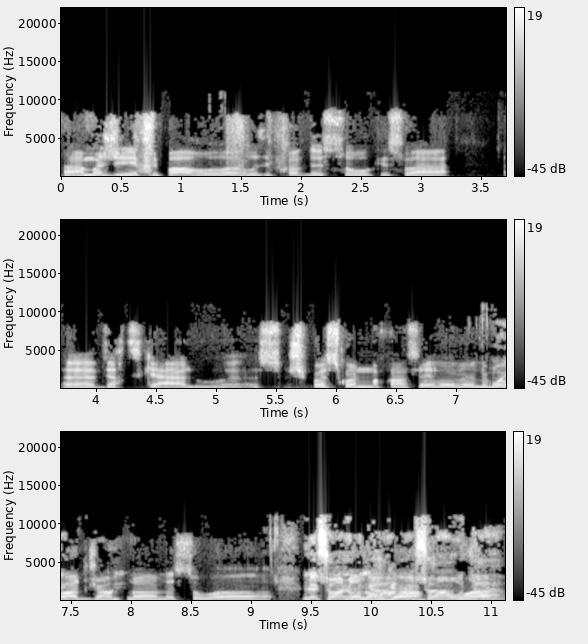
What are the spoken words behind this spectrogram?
Ah, moi, j'ai pris part aux, épreuves de saut, que ce soit euh, vertical ou euh, je sais pas c'est quoi le nom français là, le, broad jump là, le saut le saut en longueur, le saut en hauteur,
